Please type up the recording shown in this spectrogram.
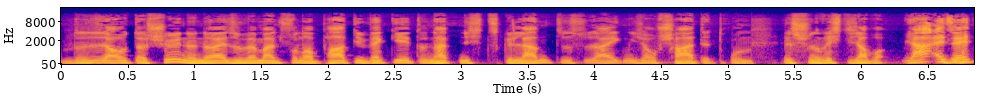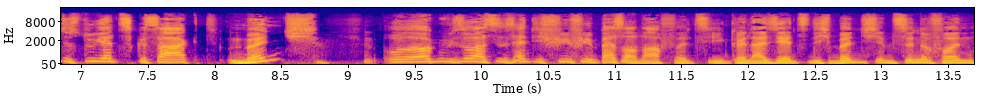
das ist ja auch das Schöne. Ne? Also wenn man von einer Party weggeht und hat nichts gelernt, ist eigentlich auch schade drum. Ist schon richtig. Aber ja, also hättest du jetzt gesagt Mönch oder irgendwie sowas, das hätte ich viel, viel besser nachvollziehen können. Also jetzt nicht Mönch im Sinne von,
